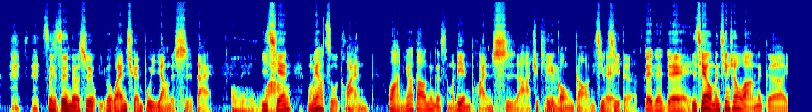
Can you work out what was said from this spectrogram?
所以真的是一个完全不一样的时代。哦。以前我们要组团。哇！你要到那个什么练团室啊，去贴公告，你记不记得？对对对，以前我们青春网那个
